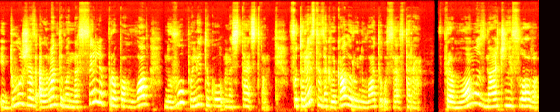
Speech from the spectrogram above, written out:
і дуже з елементами насилля пропагував нову політику мистецтва. Футуристи закликали руйнувати усе старе. В прямому значенні слова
